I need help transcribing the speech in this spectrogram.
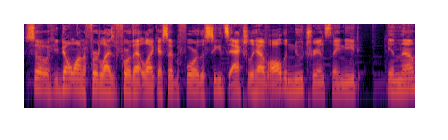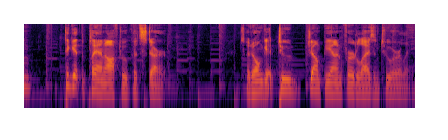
So if you don't want to fertilize before that. Like I said before, the seeds actually have all the nutrients they need in them to get the plant off to a good start. So don't get too jumpy on fertilizing too early.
